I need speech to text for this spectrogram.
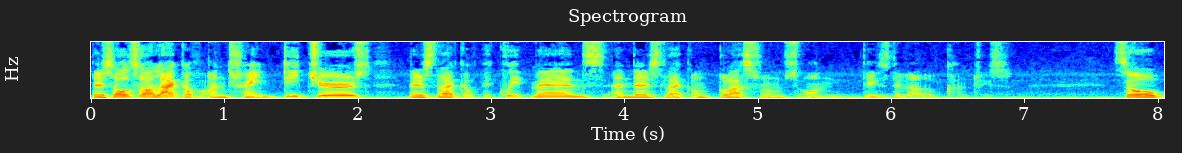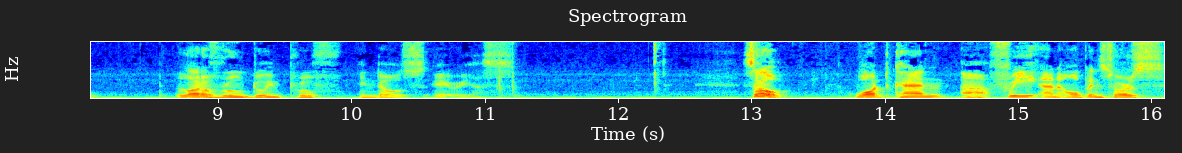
There's also a lack of untrained teachers. There's lack of equipments, and there's lack on classrooms on these developed countries. So a lot of room to improve in those areas. So, what can uh, free and open source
